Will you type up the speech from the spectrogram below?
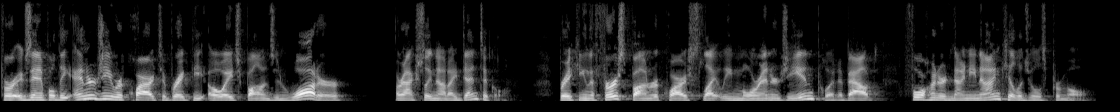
For example, the energy required to break the OH bonds in water are actually not identical. Breaking the first bond requires slightly more energy input, about 499 kilojoules per mole,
